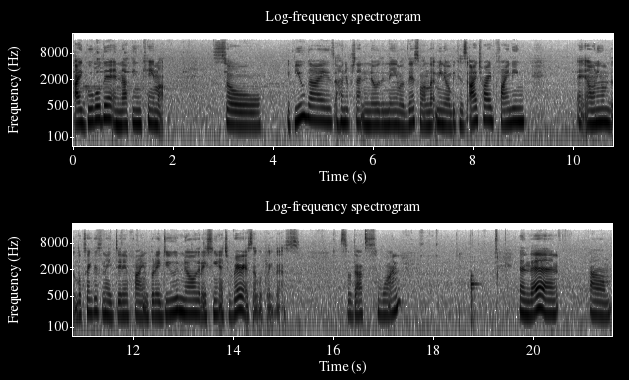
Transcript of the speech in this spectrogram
I googled it and nothing came up. So if you guys 100% know the name of this one, let me know because I tried finding an Aeonium that looks like this and I didn't find. But I do know that I seen Echeverias that look like this. So that's one. And then um,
